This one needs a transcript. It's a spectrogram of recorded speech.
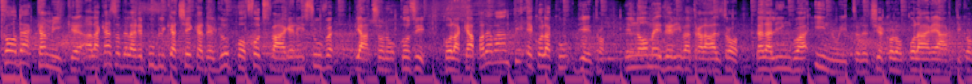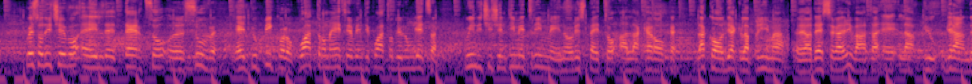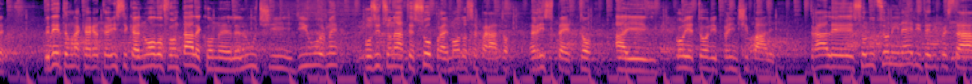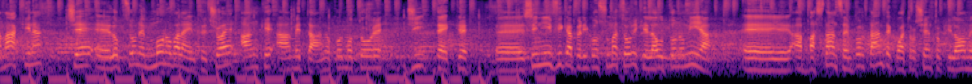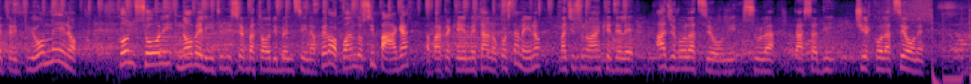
Skoda Kamiq, alla Casa della Repubblica Ceca del gruppo Volkswagen i SUV piacciono così, con la K davanti e con la Q dietro. Il nome deriva tra l'altro dalla lingua Inuit del circolo polare artico. Questo dicevo è il terzo eh, SUV, è il più piccolo, 4,24 m di lunghezza, 15 cm in meno rispetto alla Karoq. La Kodiaq, la prima eh, ad essere arrivata, è la più grande. Vedete una caratteristica il nuovo frontale con le luci diurne posizionate sopra in modo separato rispetto ai proiettori principali. Tra le soluzioni inedite di questa macchina c'è eh, l'opzione monovalente, cioè anche a metano col motore G-Tech. Eh, significa per i consumatori che l'autonomia è abbastanza importante, 400 km più o meno, con soli 9 litri di serbatoio di benzina, però quando si paga, a parte che il metano costa meno, ma ci sono anche delle agevolazioni sulla tassa di circolazione.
